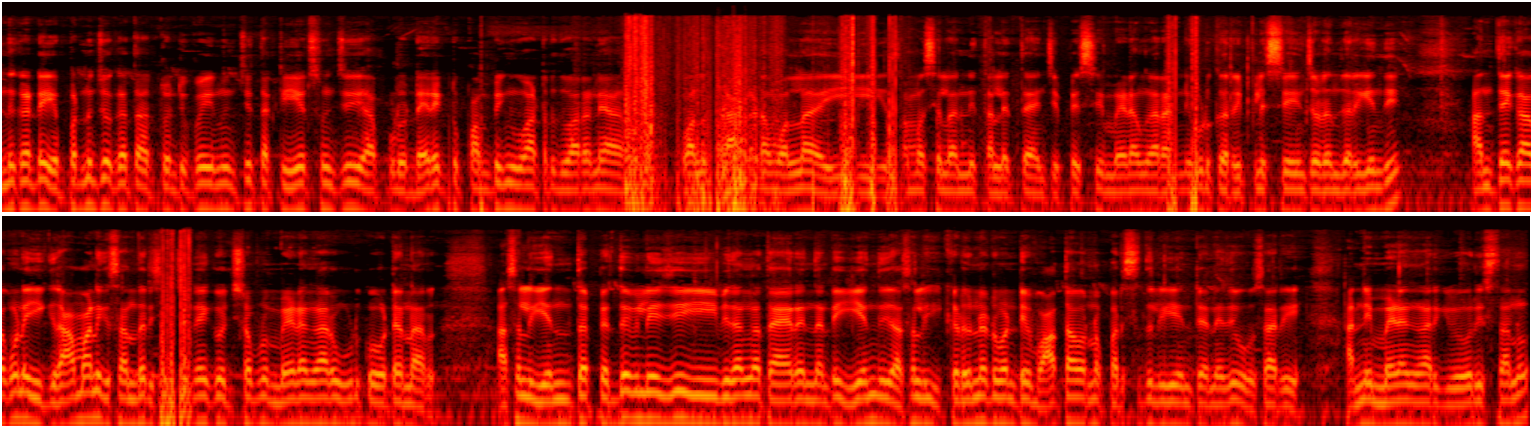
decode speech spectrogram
ఎందుకంటే ఎప్పటి నుంచో గత ట్వంటీ ఫైవ్ నుంచి థర్టీ ఇయర్స్ నుంచి అప్పుడు డైరెక్ట్ పంపింగ్ వాటర్ ద్వారానే వాళ్ళు త్రాగడం వల్ల ఈ సమస్యలన్నీ తలెత్తాయని చెప్పేసి మేడం గారు అన్ని కూడా రిప్లేస్ చేయించడం జరిగింది. అంతేకాకుండా ఈ గ్రామానికి సందర్శించడానికి వచ్చినప్పుడు మేడం గారు కూడా ఒకటి అన్నారు అసలు ఎంత పెద్ద విలేజ్ ఈ విధంగా తయారైందంటే ఏంది? అసలు ఇక్కడ ఉన్నటువంటి వాతావరణ పరిస్థితులు ఏంటి అనేది ఒకసారి అన్ని మేడం గారికి వివరిస్తాను.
